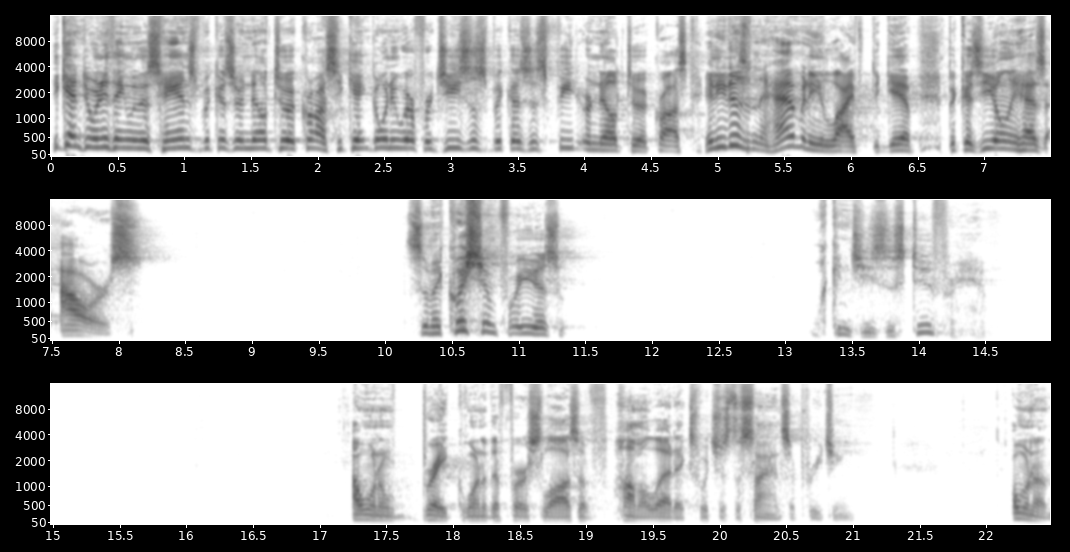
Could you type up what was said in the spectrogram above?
He can't do anything with his hands because they're nailed to a cross. He can't go anywhere for Jesus because his feet are nailed to a cross. And he doesn't have any life to give because he only has hours. So, my question for you is what can Jesus do for him? I want to break one of the first laws of homiletics, which is the science of preaching. I want to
